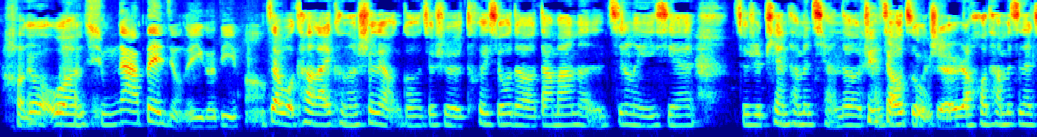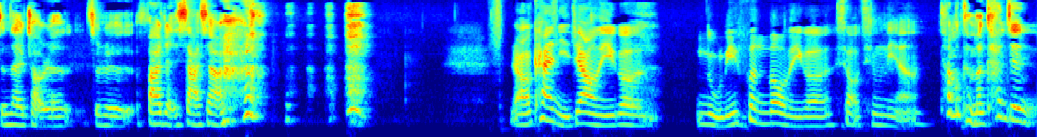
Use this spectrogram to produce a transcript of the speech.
很很熊大背景的一个地方。在我看来，可能是两个就是退休的大妈们进了一些就是骗他们钱的传销组织，然后他们现在正在找人，就是发展下线。然后看你这样的一个努力奋斗的一个小青年，他们可能看见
